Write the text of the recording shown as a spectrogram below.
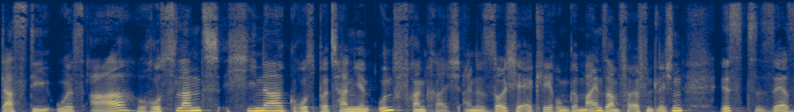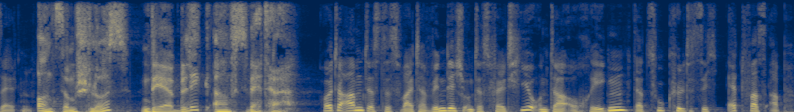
Dass die USA, Russland, China, Großbritannien und Frankreich eine solche Erklärung gemeinsam veröffentlichen, ist sehr selten. Und zum Schluss der Blick aufs Wetter. Heute Abend ist es weiter windig und es fällt hier und da auch Regen. Dazu kühlt es sich etwas ab.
